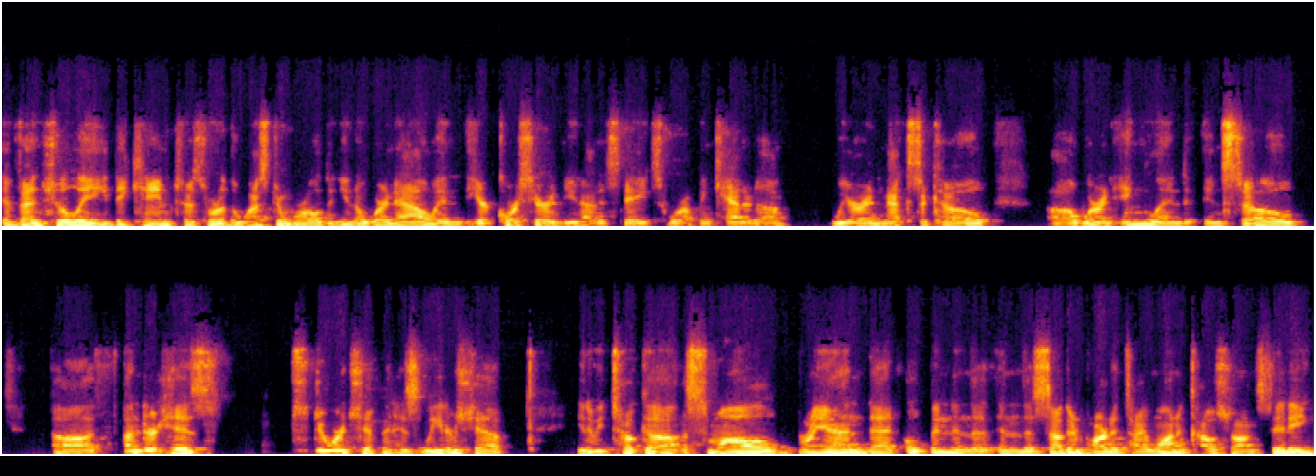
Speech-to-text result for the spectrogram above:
eventually they came to sort of the western world and you know we're now in here of course here in the united states we're up in canada we're in mexico uh, we're in england and so uh, under his stewardship and his leadership you know we took a, a, small brand that opened in the in the southern part of taiwan in kaohsiung city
